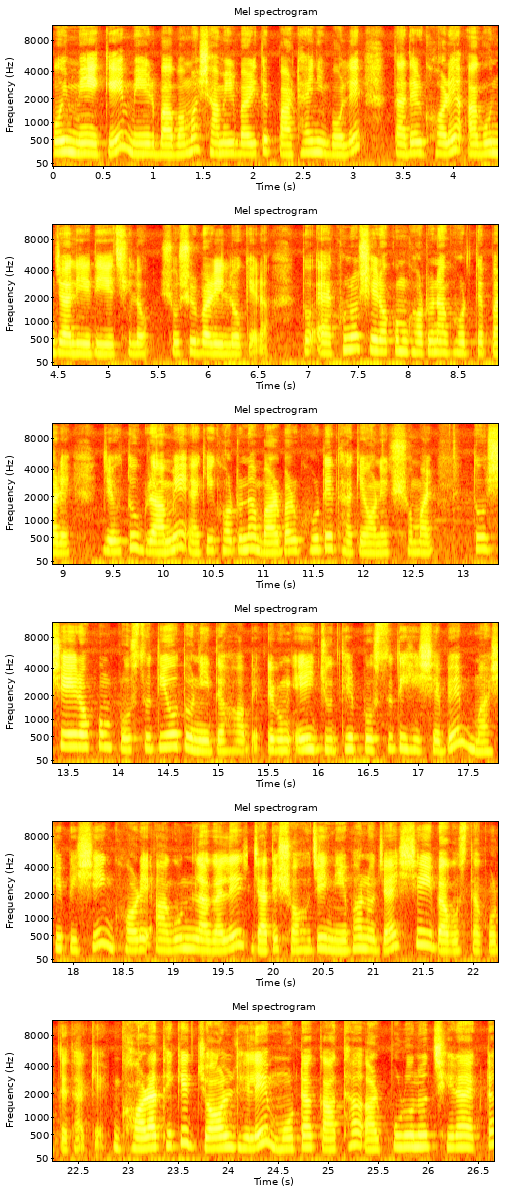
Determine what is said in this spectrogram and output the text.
ওই মেয়েকে মেয়ের বাবা মা স্বামীর বাড়িতে পাঠায়নি বলে তাদের ঘরে আগুন জ্বালিয়ে দিয়েছিল শ্বশুরবাড়ির লোকেরা। তো এখনও সেরকম ঘটনা ঘটতে পারে। যেহেতু গ্রামে একই ঘটনা বারবার ঘটে থাকে অনেক সময়। তো সেই রকম প্রস্তুতিও তো নিতে হবে। এবং এই যুদ্ধের প্রস্তুতি হিসেবে মাসি পিসি ঘরে আগুন লাগালে যাতে সহজেই নেভানো যায় সেই ব্যবস্থা করতে থাকে। ঘরা থেকে জল ঢেলে মোটা কাঁথা আর পুরনো ছেঁড়া একটা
